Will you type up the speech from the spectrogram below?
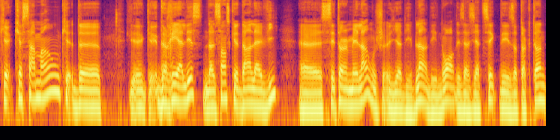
que, que ça manque de de réalisme dans le sens que dans la vie, euh, c'est un mélange. Il y a des blancs, des noirs, des asiatiques, des autochtones.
